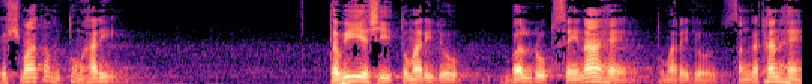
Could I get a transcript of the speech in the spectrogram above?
युष्माकम तुम्हारी, तभी यशी तुम्हारी जो बल रूप सेना है, तुम्हारे जो संगठन है,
